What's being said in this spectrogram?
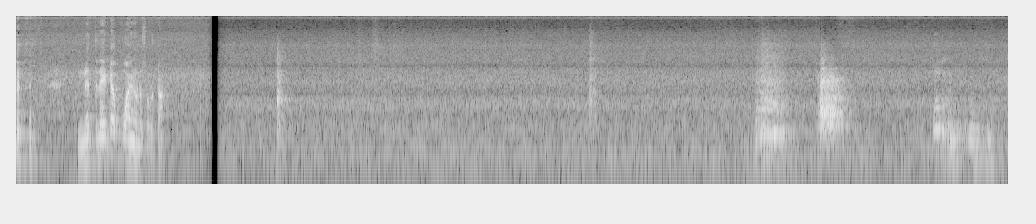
நேற்று நைட்டாக பூ வாங்கினோட சொல்லிட்டான். சாய்ராமா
